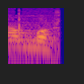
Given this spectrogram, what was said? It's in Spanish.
ambos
